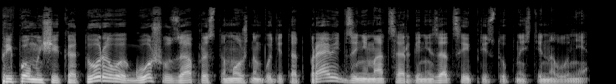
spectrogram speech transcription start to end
при помощи которого Гошу запросто можно будет отправить заниматься организацией преступности на Луне.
